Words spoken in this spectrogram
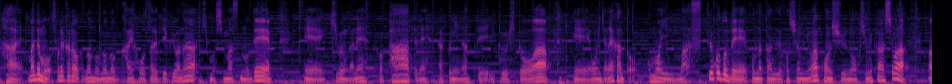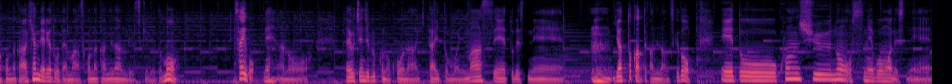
はい。まあでも、それからはどんどんどんどん解放されていくような気もしますので、えー、気分がね、パーってね、楽になっていく人は、えー、多いんじゃないかなと思います。ということで、こんな感じで星読みは、今週の星読みに関しては、まあこんな感じ、キャンディありがとうございます。こんな感じなんですけれども、最後ね、あの、ライフチェンジブックのコーナー行きたいと思います。えっ、ー、とですね、やっとかって感じなんですけど、えっ、ー、と、今週のおすすめ本はですね、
